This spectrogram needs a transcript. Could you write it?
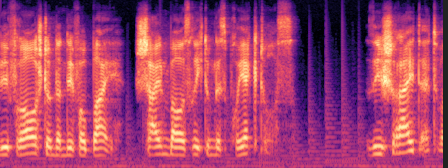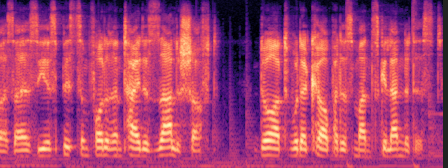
Die Frau stürmt an dir vorbei, scheinbar aus Richtung des Projektors. Sie schreit etwas, als sie es bis zum vorderen Teil des Saales schafft, dort, wo der Körper des Manns gelandet ist.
